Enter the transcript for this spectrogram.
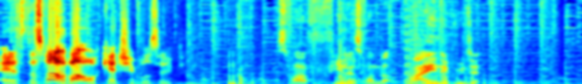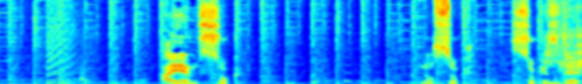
Ey, das, das war aber auch catchy Musik. Das war vieles von da. Meine Güte. I am Suck. No Suck. Suck is dead.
